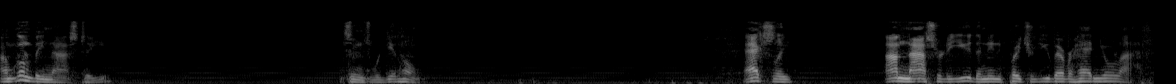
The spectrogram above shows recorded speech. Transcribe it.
I'm going to be nice to you as soon as we get home. Actually, I'm nicer to you than any preacher you've ever had in your life.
